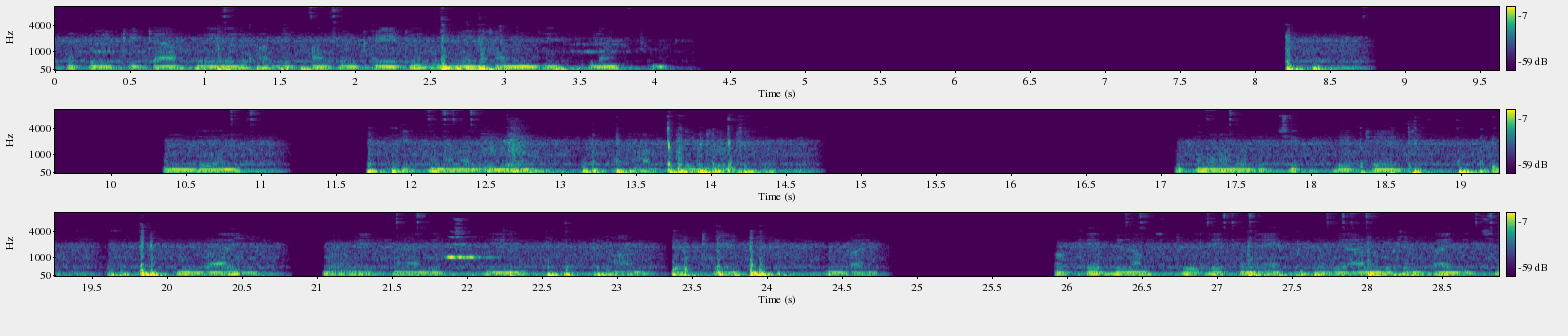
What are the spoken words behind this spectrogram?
ফ্যাসিলিটিটা হয়ে গেল public function created return this belongs to এখানে আমরা দিব আপডেটেড এখানে আমরা দিচ্ছি ক্রিয়েটেড বাই এবং এখানে দিচ্ছি আপডেটেড ওকে বিলংস টু এখানে একইভাবে আপডেটেড বাই দিচ্ছি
